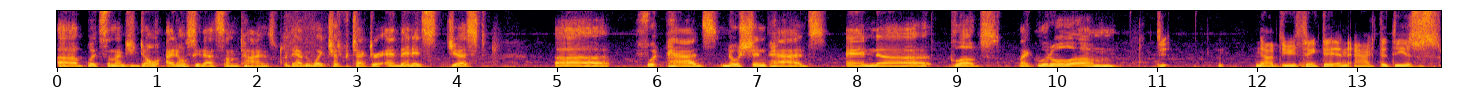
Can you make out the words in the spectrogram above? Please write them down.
Uh, but sometimes you don't. I don't see that sometimes. But they have the white chest protector, and then it's just uh, foot pads, no shin pads, and uh, gloves, like little. Um, do, now, do you think they enacted these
